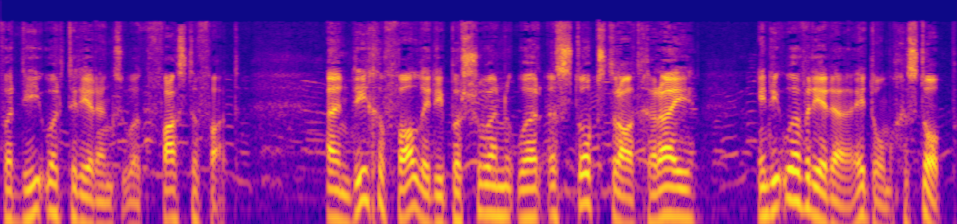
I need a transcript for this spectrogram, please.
vir die oortredings ook vas te vat. In die geval het die persoon oor 'n stopstraat gery en die owerhede het hom gestop.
